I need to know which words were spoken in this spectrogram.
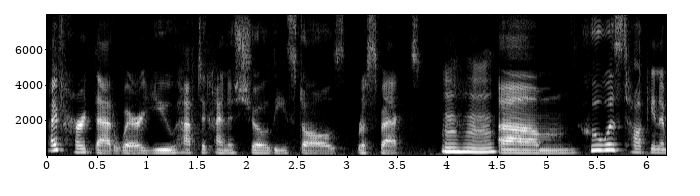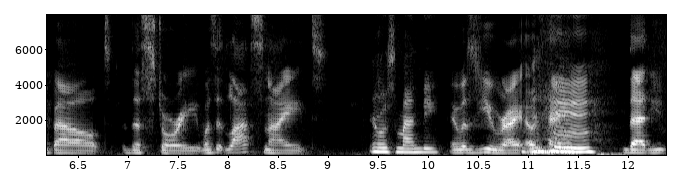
I've heard that where you have to kind of show these dolls respect. Mm-hmm. Um, who was talking about the story? Was it last night? It was Mandy. It was you, right? Okay. Mhm. That you,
